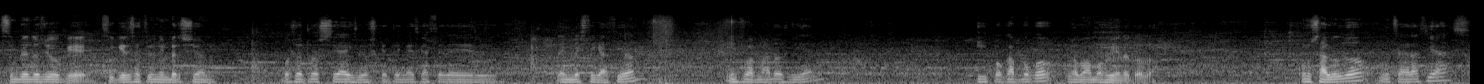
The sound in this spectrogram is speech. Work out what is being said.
simplemente os digo que si queréis hacer una inversión, vosotros seáis los que tengáis que hacer el- la investigación, informaros bien y poco a poco lo vamos viendo todo. Un saludo, muchas gracias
